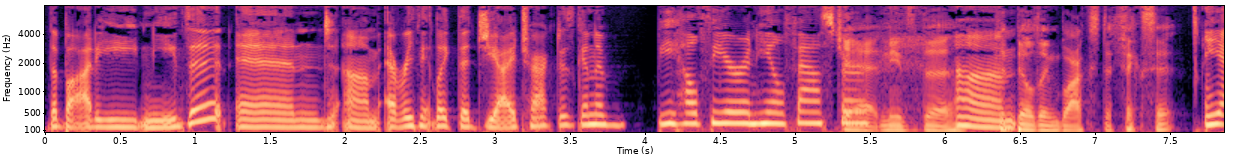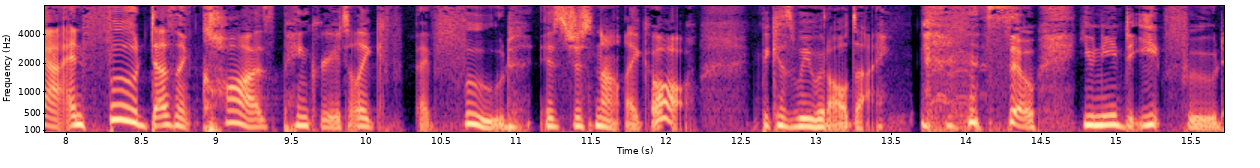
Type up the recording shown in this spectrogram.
the body needs it, and um, everything like the GI tract is going to be healthier and heal faster. Yeah, it needs the, Um, the building blocks to fix it. Yeah, and food doesn't cause pancreatitis. Like uh, food is just not like oh, because we would all die. so you need to eat food.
